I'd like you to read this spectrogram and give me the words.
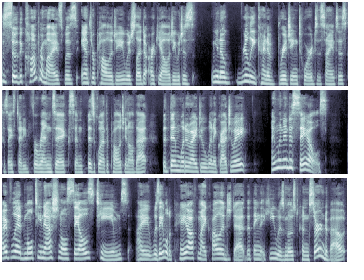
so the compromise was anthropology, which led to archaeology, which is you know, really kind of bridging towards the sciences because I studied forensics and physical anthropology and all that. But then what do I do when I graduate? I went into sales. I've led multinational sales teams. I was able to pay off my college debt, the thing that he was most concerned about,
